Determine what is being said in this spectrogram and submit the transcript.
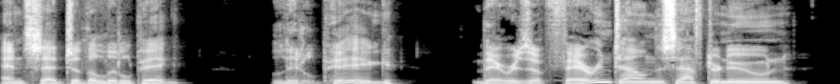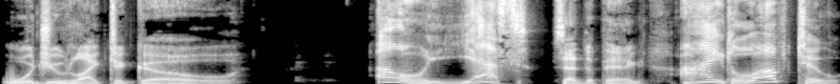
and said to the little pig, Little pig, there is a fair in town this afternoon. Would you like to go? Oh, yes, said the pig. I'd love to.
